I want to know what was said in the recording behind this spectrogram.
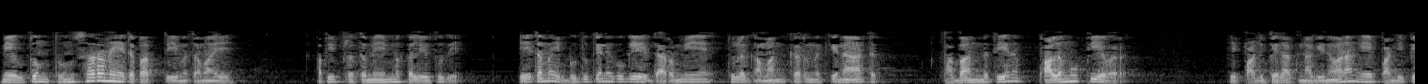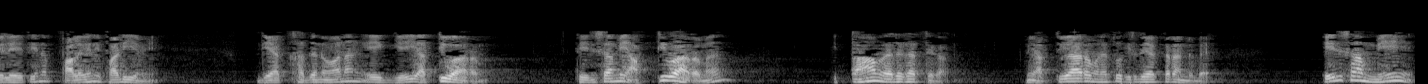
මේ උතුම් තුන් සරණයටපත් වීම තමයි අපි ප්‍රථමයෙන්ම කළ යුතු දේ. ඒ තමයි බුදු කෙනෙකුගේ ධර්මයේ තුල ගමන් කරන කෙනාට තබන්න තියෙන පළමු පියවර. මේ පඩිපෙලක් නගිනවා නම් ඒ පඩිපෙලේ තියෙන පළවෙනි පඩිය මේ. ගෙයක් හදනවා නම් ඒ ගෙයි අත්තිවාරම. ඒ නිසා මේ අත්තිවාරම ඉතාම වැදගත් එකක්. මේ අත්තිවාරම නැතුව කිසි දෙයක් කරන්න බෑ. ඒ නිසා මේ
